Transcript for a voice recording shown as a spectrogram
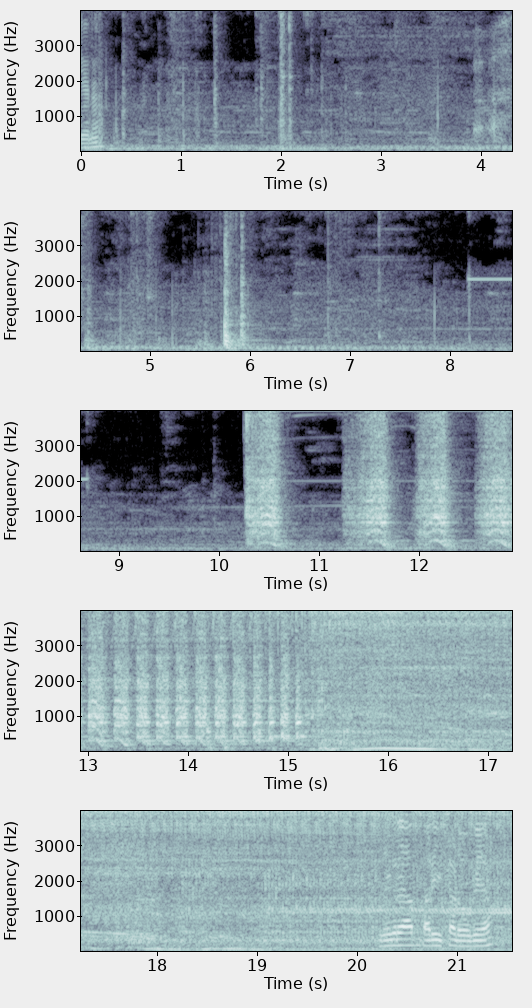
है ना देख रहे आप गाड़ी स्टार्ट हो गया।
